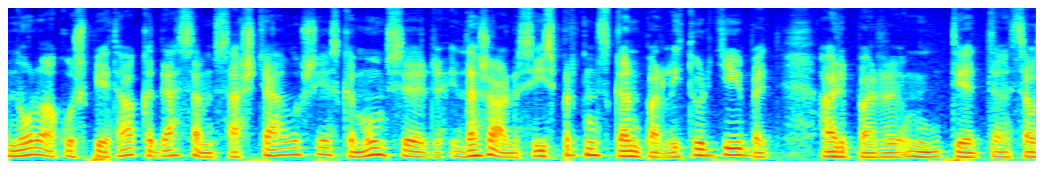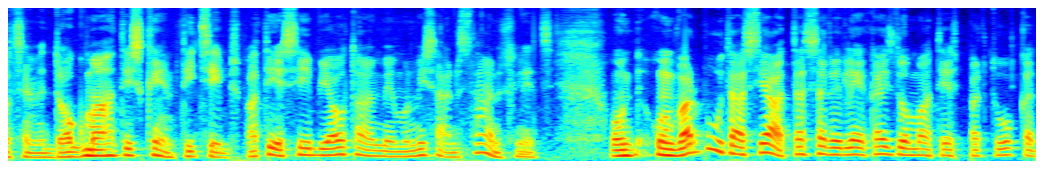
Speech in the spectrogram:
nonākuši pie tā, kad esam sašķēlušies, ka mums ir dažādas izpratnes gan par liturģiju, bet arī par tie tā saucamiem dogmātiskiem ticības patiesību jautājumiem un visādas tādas lietas. Un, un varbūt tās, jā, tas arī liek aizdomāties par to, ka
